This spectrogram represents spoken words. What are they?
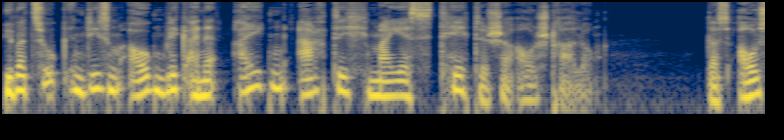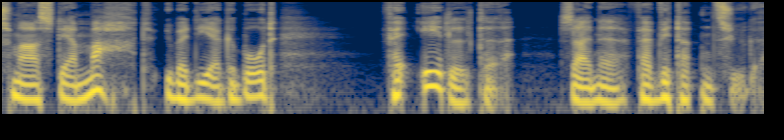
überzog in diesem Augenblick eine eigenartig majestätische Ausstrahlung. Das Ausmaß der Macht, über die er gebot, veredelte seine verwitterten Züge.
